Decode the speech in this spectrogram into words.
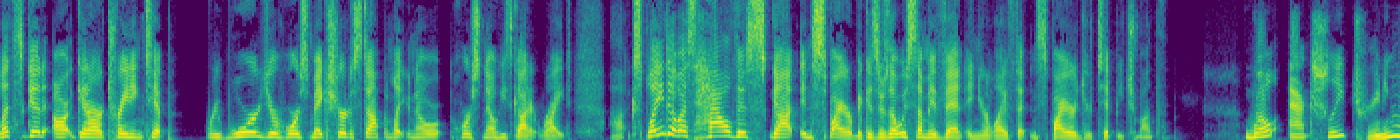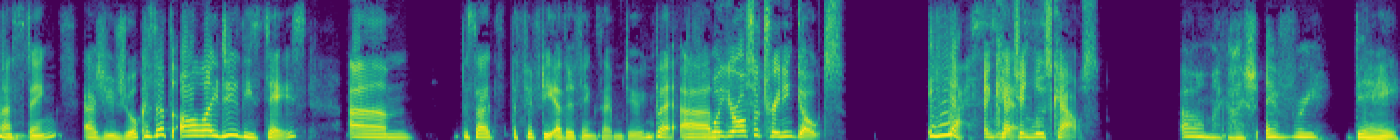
Let's get our get our training tip. Reward your horse. Make sure to stop and let your know, horse know he's got it right. Uh, explain to us how this got inspired, because there's always some event in your life that inspired your tip each month. Well, actually, training Mustangs as usual, because that's all I do these days. Um, besides the 50 other things I'm doing. But um, well, you're also training goats. Yes. And catching yes. loose cows. Oh my gosh, every day.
